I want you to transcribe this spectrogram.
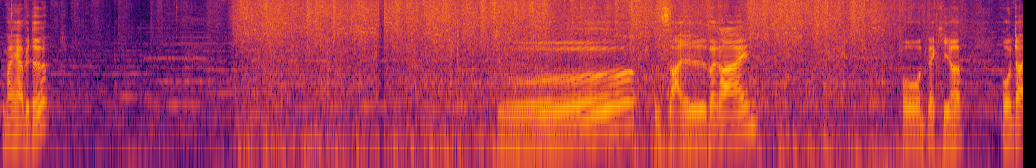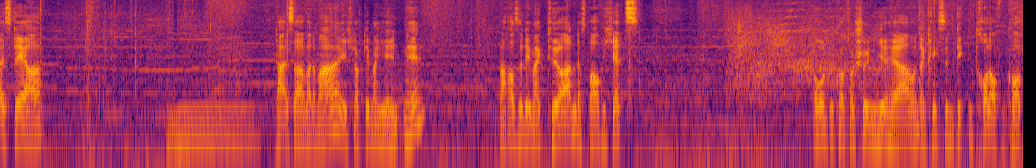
Komm mal her, bitte. So. Salve rein. Und weg hier. Und da ist der. Hm, da ist er. Warte mal. Ich lock den mal hier hinten hin. Mach außerdem Akteur an. Das brauche ich jetzt. Und du kommst mal schön hierher. Und dann kriegst du einen dicken Troll auf den Kopf.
